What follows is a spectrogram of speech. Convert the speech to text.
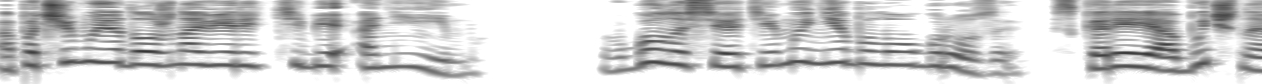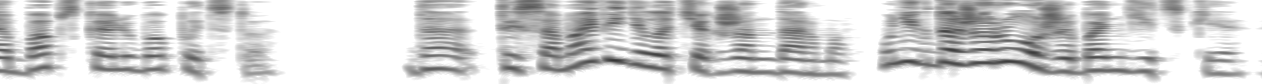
А почему я должна верить тебе, а не им? В голосе Атимы не было угрозы, скорее обычное бабское любопытство. Да ты сама видела тех жандармов? У них даже рожи бандитские.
